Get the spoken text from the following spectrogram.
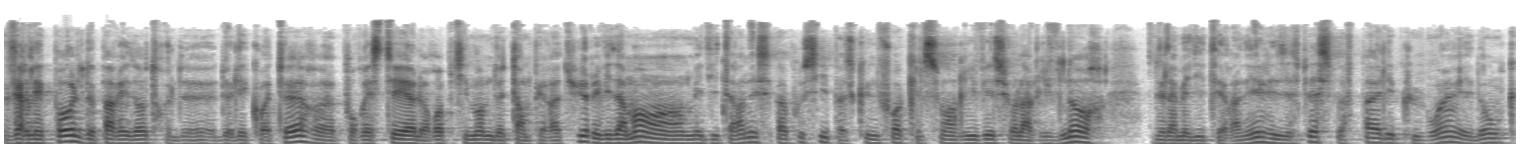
vers les pôles de part et d'autre de, l'équateur euh, pour rester à leur optimum de température. Évidemment, en Méditerranée, c'est pas possible parce qu'une fois qu'elles sont arrivées sur la rive nord de la Méditerranée, les espèces ne peuvent pas aller plus loin et donc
